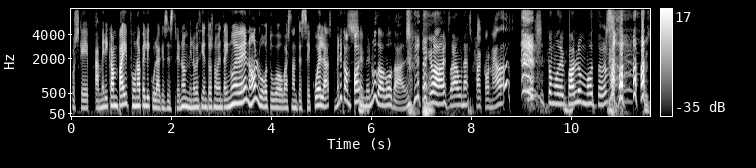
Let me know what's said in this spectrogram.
pues que American Pie fue una película que se estrenó en 1999, ¿no? Luego tuvo bastantes secuelas. American Pie, Sí. menuda boda. ¿eh? o sea, unas paconadas como de Pablo en Motos. Pues,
